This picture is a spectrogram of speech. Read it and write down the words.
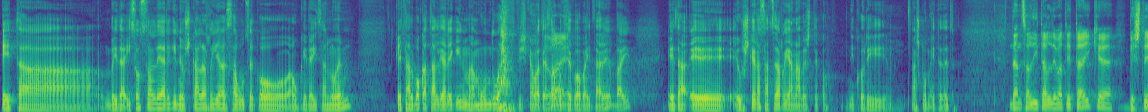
eta beida, izotz taldearekin Euskal Herria ezagutzeko aukera izan nuen, eta alboka taldearekin ma mundua pixka bat Bai. ezagutzeko baita ere, bai. Eta e, euskera zatzerrian abesteko, nik hori asko maite dut. Dantzaldi talde batetaik, eh, beste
